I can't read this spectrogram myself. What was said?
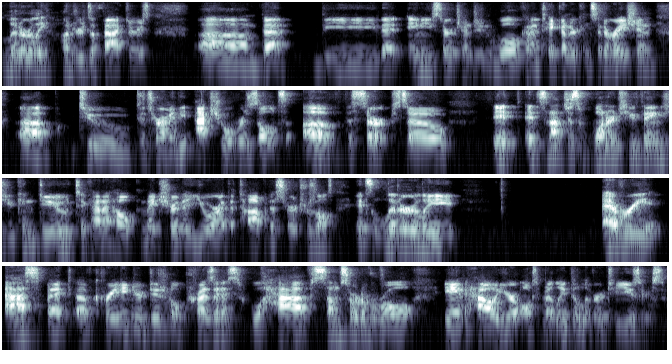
literally hundreds of factors um, that the that any search engine will kind of take under consideration uh, to determine the actual results of the SERP. So it it's not just one or two things you can do to kind of help make sure that you are at the top of the search results. It's literally every aspect of creating your digital presence will have some sort of role in how you're ultimately delivered to users.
